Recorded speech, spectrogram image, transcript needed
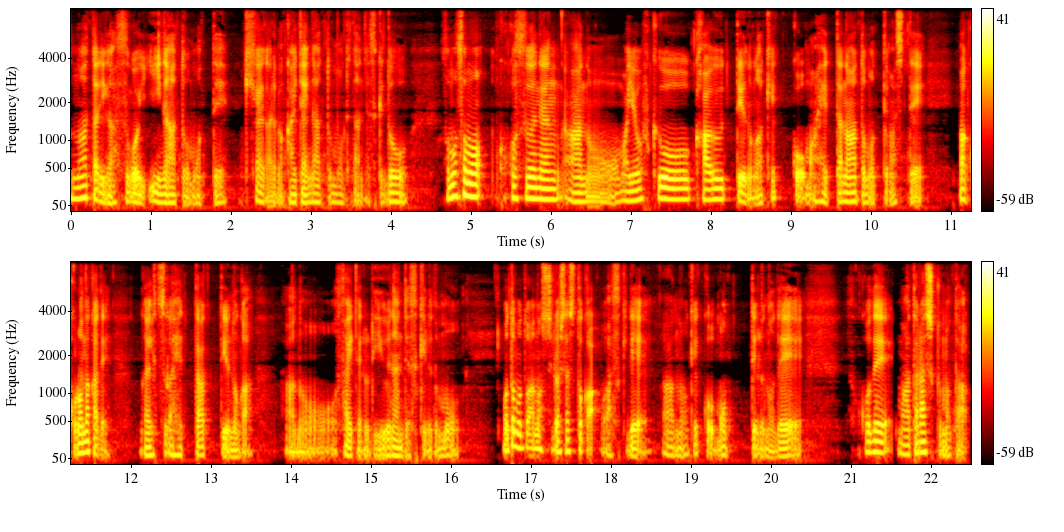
そのあたりがすごいいいなと思って、機会があれば買いたいなと思ってたんですけど、そもそも、ここ数年、あの、まあ、洋服を買うっていうのが結構、ま、減ったなと思ってまして、まあ、コロナ禍で外出が減ったっていうのが、あの、最たる理由なんですけれども、もともとあの白シャツとかは好きで、あの、結構持ってるので、そこで、まあ、新しくまた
